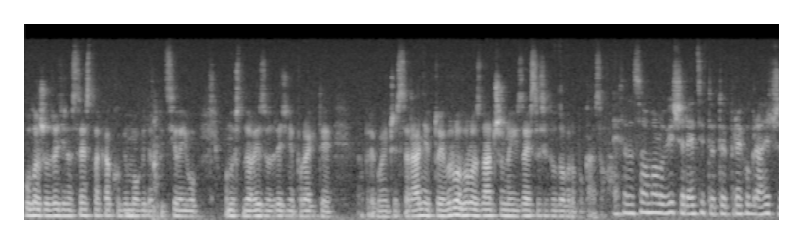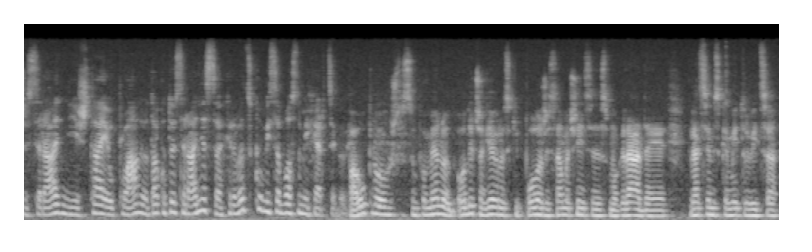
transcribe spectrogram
ulažu određena sredstva kako bi mogli da apliciraju, odnosno da realizuju određene projekte prekogranične saradnje. To je vrlo, vrlo značajno i zaista se to dobro pokazalo. E sad samo malo više recite o toj prekograničnoj saradnji i šta je u planu, ili tako to je saradnja sa Hrvatskom i sa Bosnom i Hercegovinom? Pa upravo što sam pomenuo, odličan geografski položaj, sama činjenica da smo grada, je grad Semska Mitrovica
